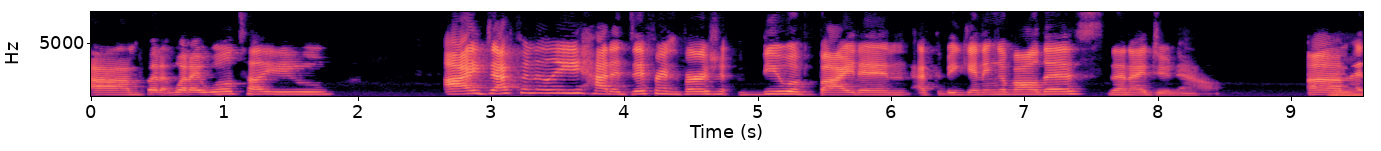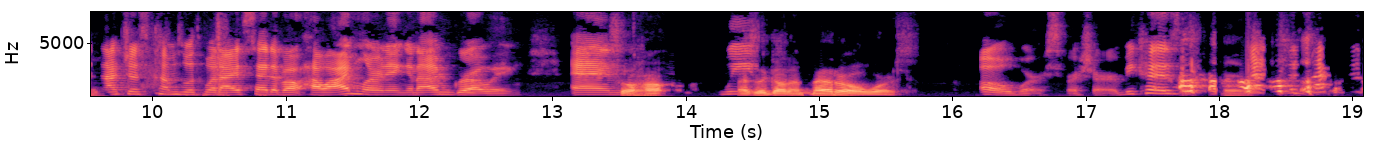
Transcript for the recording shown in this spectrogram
Um, but what I will tell you, I definitely had a different version view of Biden at the beginning of all this than I do now. Um, Mm. and that just comes with what I said about how I'm learning and I'm growing. And So how we has it gotten better or worse? oh worse for sure because that, that's the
